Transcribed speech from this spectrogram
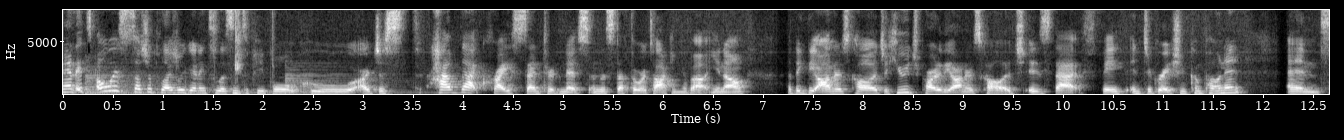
Man, it's always such a pleasure getting to listen to people who are just have that Christ centeredness in the stuff that we're talking about, you know? I think the Honors College, a huge part of the Honors College, is that faith integration component. And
